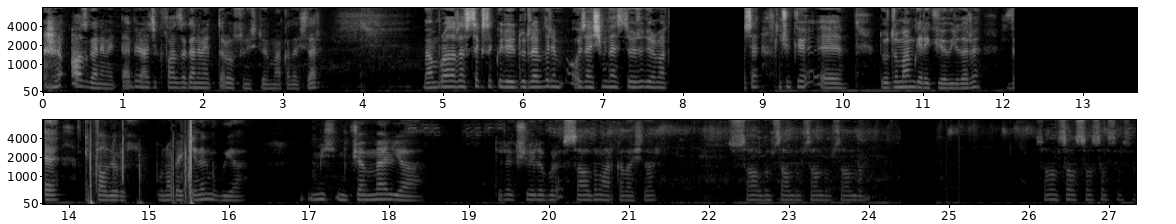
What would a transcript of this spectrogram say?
az ganimetler. Birazcık fazla ganimetler olsun istiyorum arkadaşlar. Ben buralarda sık sık videoyu durdurabilirim. O yüzden şimdiden size özür diliyorum arkadaşlar. Çünkü e, durdurmam gerekiyor videoları. Ve alıyoruz. Buna beklenir mi bu ya? Mü- mükemmel ya. Direkt şöyle saldım arkadaşlar. Saldım saldım saldım saldım. Sal sal sal sal sal sal.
